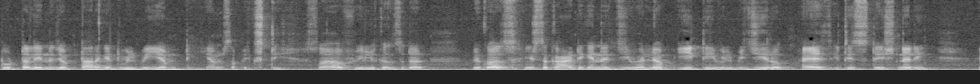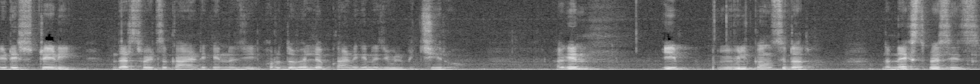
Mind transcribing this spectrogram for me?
total energy of target will be mt m suffix t. So i hope you will consider because its kinetic energy value of et will be zero as it is stationary it is steady. That's why it's a kinetic energy or the value of kinetic energy will be zero. Again if we will consider the next species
